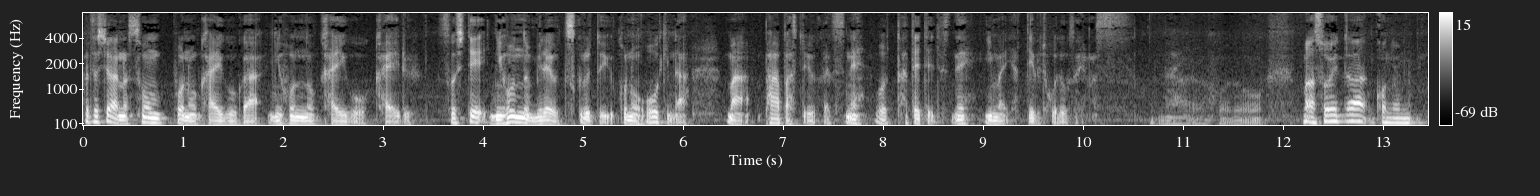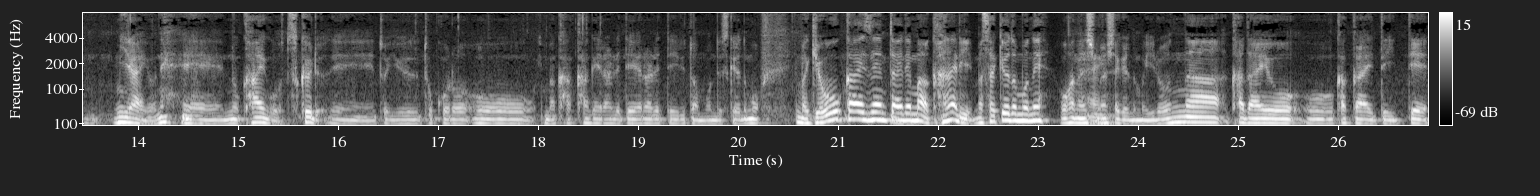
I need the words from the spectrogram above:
私はあの損保の介護が日本の介護を変える。そして日本の未来を作るというこの大きな、まあ、パーパスというかですねを立ててですね今やっているところでございます。まあ、そういったこの未来をね、えー、の介護を作る、えー、というところを今掲げられてやられていると思うんですけれども今業界全体でまあかなり、まあ、先ほどもねお話ししましたけれども、はい、いろんな課題を抱えていて、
